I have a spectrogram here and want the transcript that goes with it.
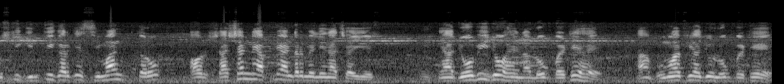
उसकी गिनती करके सीमांत करो और शासन ने अपने अंडर में लेना चाहिए। इसको। यहाँ जो भी जो है ना लोग बैठे हैं हाँ भूमाफिया जो लोग बैठे हैं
